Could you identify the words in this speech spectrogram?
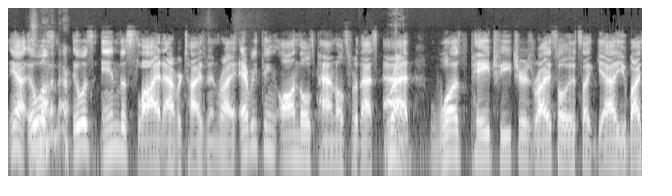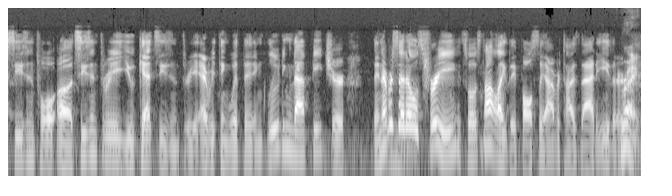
Yeah, it There's a lot was in it was in the slide advertisement, right? Everything on those panels for that ad was paid features, right? So it's like, yeah, you buy season four, uh, season three, you get season three, everything with it, including that feature. They never said it was free, so it's not like they falsely advertised that either. right.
